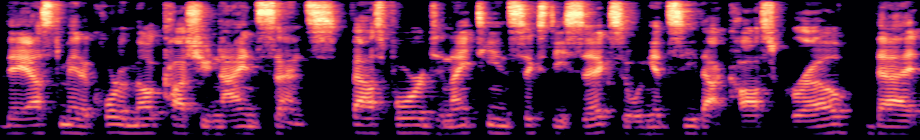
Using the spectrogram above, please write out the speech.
They estimate a quart of milk cost you nine cents. Fast forward to 1966, and we can see that cost grow. That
